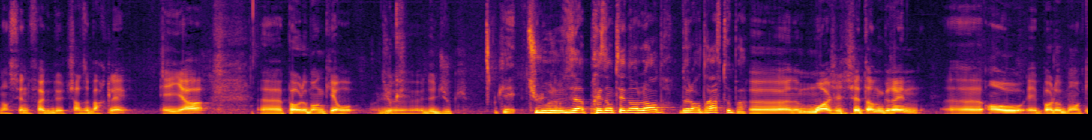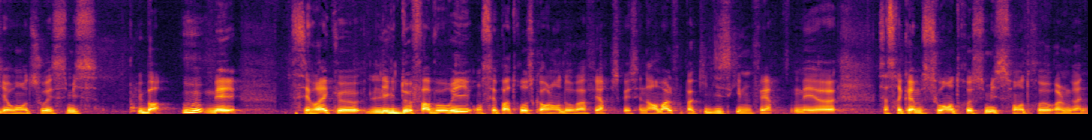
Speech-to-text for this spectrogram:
l'ancienne fac de Charles Barkley. Et il y a euh, Paolo Banquero Duke. de, de Duke. OK. Tu nous as présenté dans l'ordre de leur draft ou pas? Euh, moi, j'ai Chet Holmgren euh, en haut et Paolo Banquero en dessous et Smith plus bas. Mhm. Mais c'est vrai que les deux favoris, on ne sait pas trop ce qu'Orlando va faire, parce que c'est normal, il ne faut pas qu'ils disent ce qu'ils vont faire. Mais euh, ça serait quand même soit entre Smith, soit entre Holmgren.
